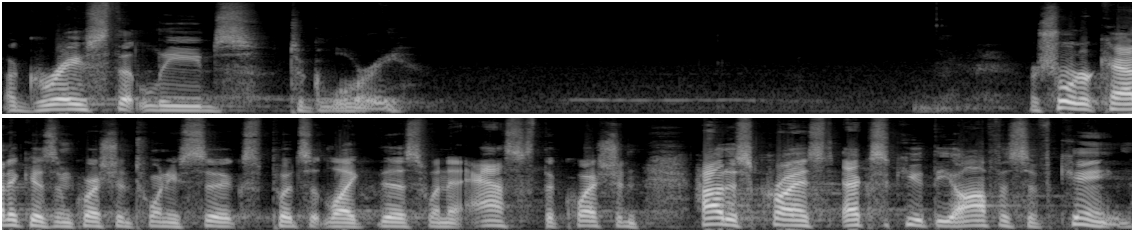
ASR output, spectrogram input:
a grace that leads to glory. Our shorter catechism, question 26, puts it like this when it asks the question How does Christ execute the office of king?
